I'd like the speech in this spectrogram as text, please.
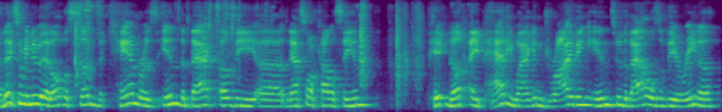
The next thing we knew, Ed, all of a sudden the cameras in the back of the uh, Nassau Coliseum picked up a paddy wagon driving into the bowels of the arena.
